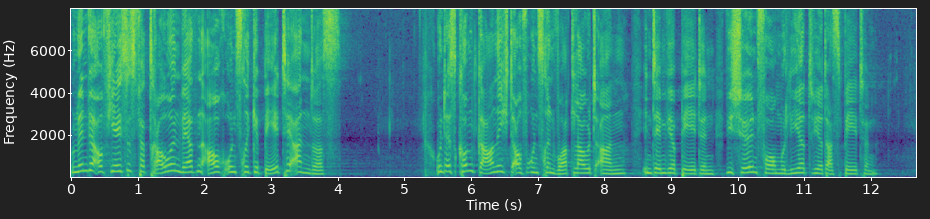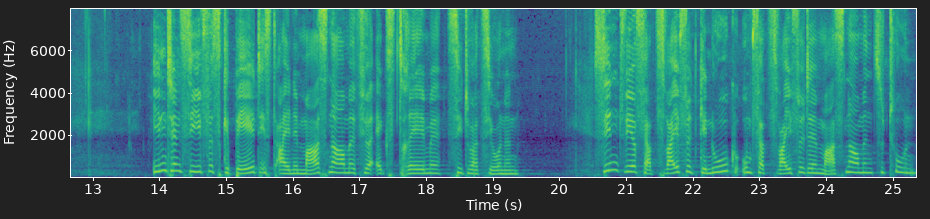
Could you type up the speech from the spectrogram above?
Und wenn wir auf Jesus vertrauen, werden auch unsere Gebete anders. Und es kommt gar nicht auf unseren Wortlaut an, indem wir beten, wie schön formuliert wir das beten. Intensives Gebet ist eine Maßnahme für extreme Situationen. Sind wir verzweifelt genug, um verzweifelte Maßnahmen zu tun?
